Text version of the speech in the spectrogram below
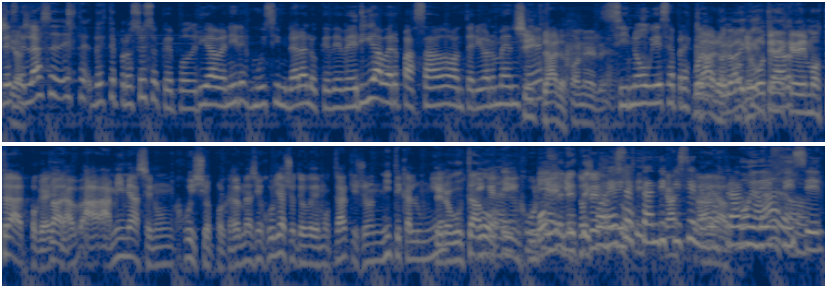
desenlace de este, de este proceso que podría venir es muy similar a lo que debería haber pasado anteriormente Sí, claro. Ponele. si no hubiese prescrito. Claro, pero hay porque que vos tenés que demostrar, porque Claro. a, a mí me hacen un juicio por calumnias e injurias, yo tengo que demostrar que yo ni te calumnié, Pero, Gustavo, ni que te vos injurié, este entonces- Por eso es tan difícil Claro. demostrar Muy difícil.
